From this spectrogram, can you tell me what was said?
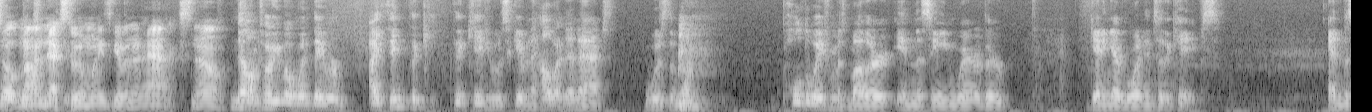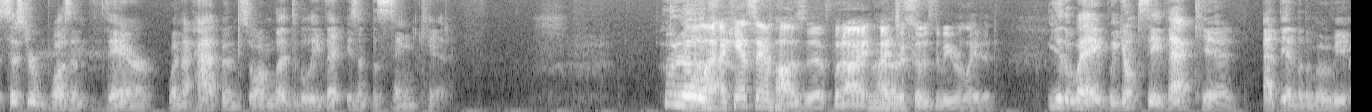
well, not next to him when he's given an axe. No. No, I'm talking about when they were. I think the the kid who was given a helmet and an axe was the one pulled away from his mother in the scene where they're getting everyone into the caves. And the sister wasn't there when that happened, so I'm led to believe that isn't the same kid. Who Well, I, I can't say I'm positive, but I I took those to be related. Either way, we don't see that kid at the end of the movie.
